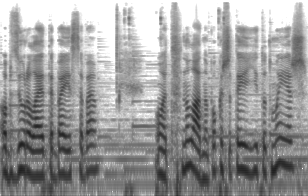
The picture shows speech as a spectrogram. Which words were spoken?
обдзюрила і тебе і себе. От, ну ладно, поки що ти її тут миєш.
